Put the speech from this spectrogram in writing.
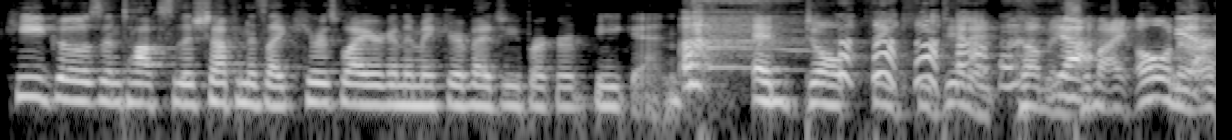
he goes and talks to the chef and is like, here's why you're going to make your veggie burger vegan. and don't think he didn't come Yeah. into my owner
